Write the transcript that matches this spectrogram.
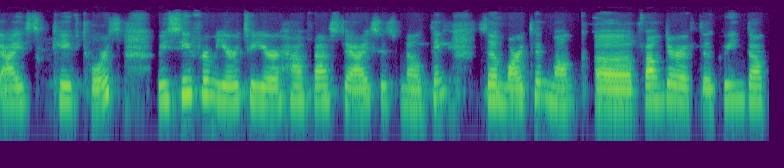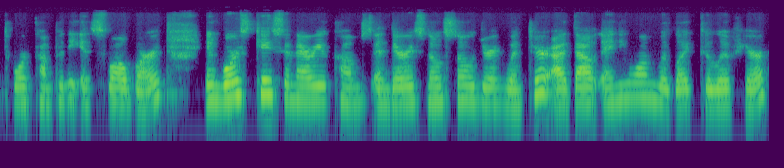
ice cave tours, we see from year to year how fast the ice is melting. So Martin Monk, uh, founder of the Green Dog Tour Company in Svalbard, in worst case scenario comes and there is no snow during winter, I doubt anyone would like to live here.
